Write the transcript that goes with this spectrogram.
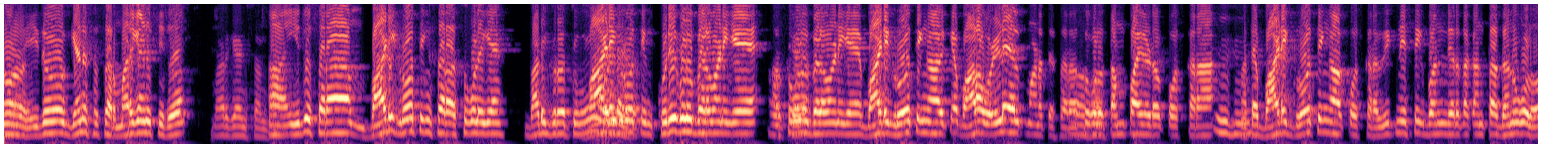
ನೋಡು ಇದು ಗೆಣಸು ಸರ್ ಮರಗೆಣಸು ಇದು ಅಂತ. ಇದು ಸರ ಬಾಡಿ ಗ್ರೋತಿಂಗ್ ಸರ್ ಹಸುಗಳಿಗೆ? ಬಾಡಿ ಗ್ರೋತಿಂಗ್ ಬಾಡಿ ಗ್ರೋತಿಂಗ್ ಕುರಿಗಳು ಬೆಳವಣಿಗೆ ಹಸುಗಳು ಬೆಳವಣಿಗೆ ಬಾಡಿ ಗ್ರೋತಿಂಗ್ ಆಗಕ್ಕೆ ಬಹಳ ಒಳ್ಳೆ ಹೆಲ್ಪ್ ಮಾಡುತ್ತೆ ಸರ್ ಹಸುಗಳು ತಂಪಾಗಿಡೋಕೋಸ್ಕರ ಮತ್ತೆ ಬಾಡಿ ಗ್ರೋತಿಂಗ್ ಆಗೋಸ್ಕರ ವೀಕ್ನೆಸ್ ಬಂದಿರತಕ್ಕಂತ ದನಗಳು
